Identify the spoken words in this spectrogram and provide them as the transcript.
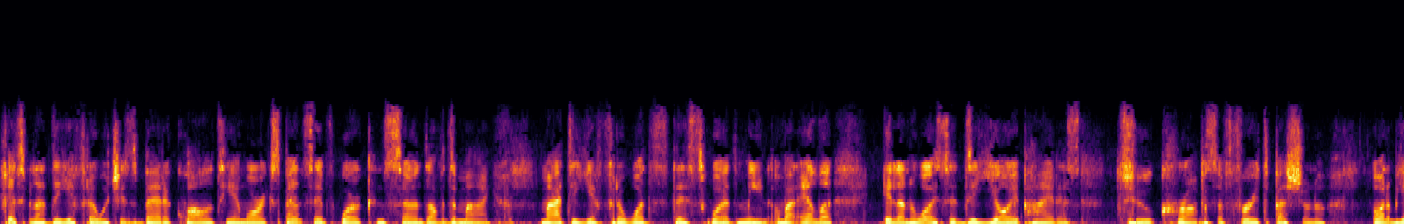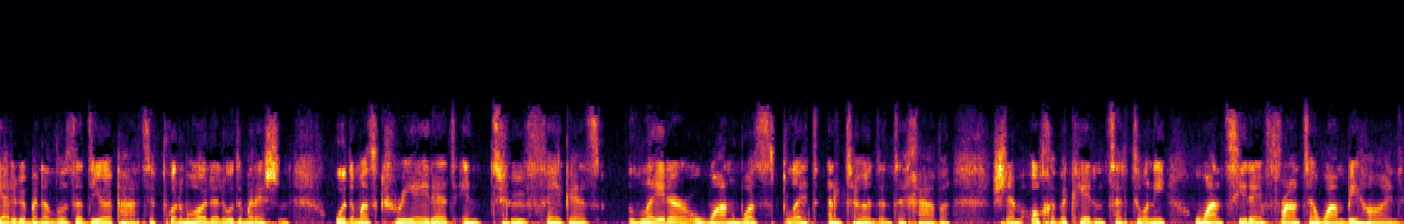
Chitzmanat de Yifra, which is better quality and more expensive, were concerned of Demai. Ma de Yifra, what does this word mean? Omar Ella, Ilan Hoisa de Yoy Pires, two crops of fruit, Bashuno. Omar Biari Ben Eluza, de Yoy Pires, Pudim Hoyle Udum Udum was created in two figures, later one was split and turned into Chava. Shem Ocha Vekaden Tzartuni, one seated in front and one behind.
